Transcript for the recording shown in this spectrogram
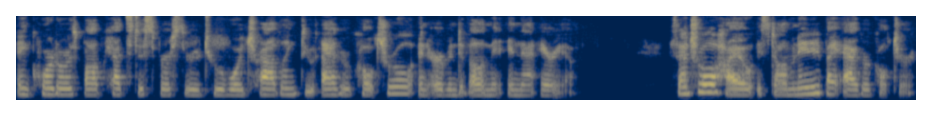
and corridors bobcats disperse through to avoid traveling through agricultural and urban development in that area. Central Ohio is dominated by agriculture,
